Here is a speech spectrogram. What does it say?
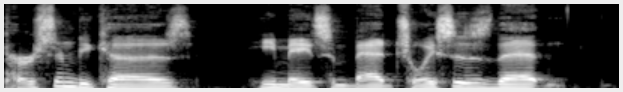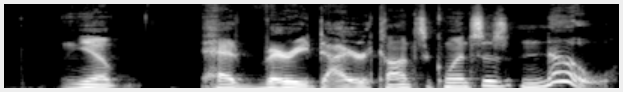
person because he made some bad choices that, you know, had very dire consequences? No.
